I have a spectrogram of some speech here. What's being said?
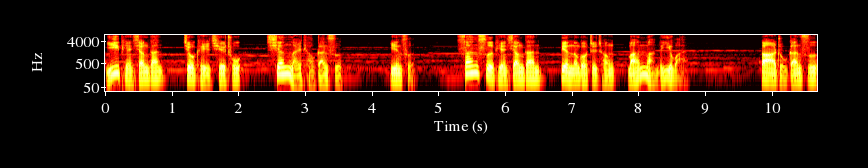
一片香干就可以切出千来条干丝，因此三四片香干便能够制成满满的一碗。大煮干丝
